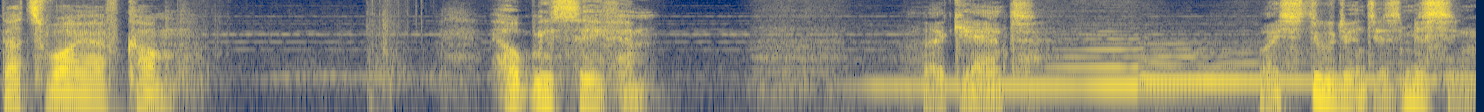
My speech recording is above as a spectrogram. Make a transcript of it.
That's why I've come. Help me save him. I can't. My student is missing.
